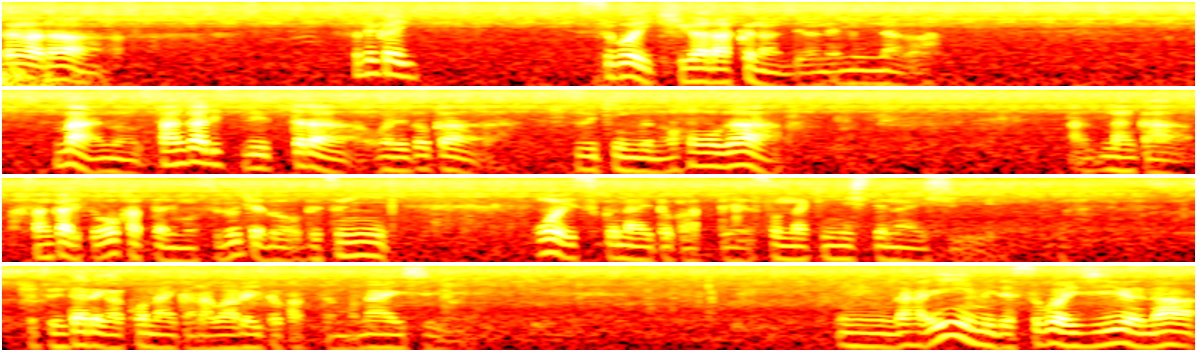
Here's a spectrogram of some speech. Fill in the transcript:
だからそれがすごい気が楽なんだよねみんなが。まああの参加率で言ったら俺とかスーキングの方がなんか参加率多かったりもするけど別に多い少ないとかってそんな気にしてないし別に誰が来ないから悪いとかってもないし。うんだからいい意味ですごい自由な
